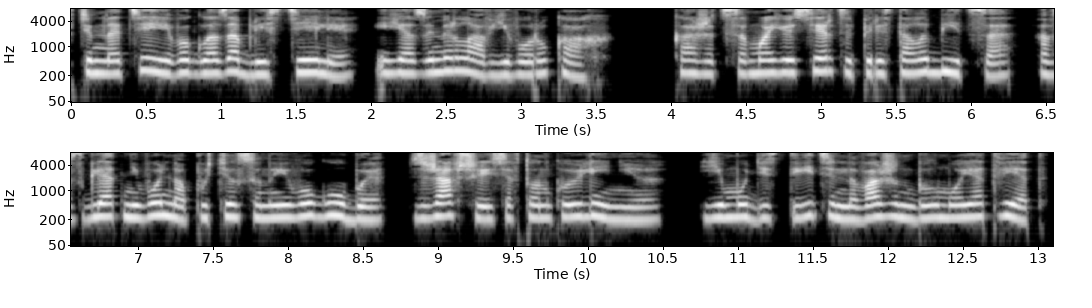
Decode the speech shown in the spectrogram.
В темноте его глаза блестели, и я замерла в его руках. Кажется, мое сердце перестало биться, а взгляд невольно опустился на его губы, сжавшиеся в тонкую линию. Ему действительно важен был мой ответ.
